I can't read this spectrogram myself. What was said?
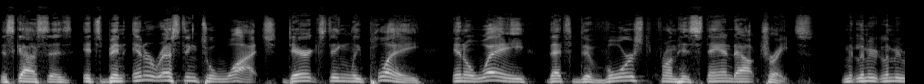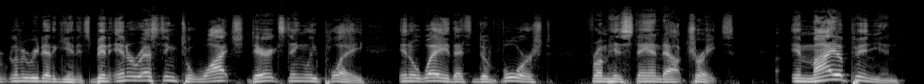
This guy says, It's been interesting to watch Derek Stingley play in a way that's divorced from his standout traits. Let me, let me, let me read that again. It's been interesting to watch Derek Stingley play in a way that's divorced from his standout traits. In my opinion,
